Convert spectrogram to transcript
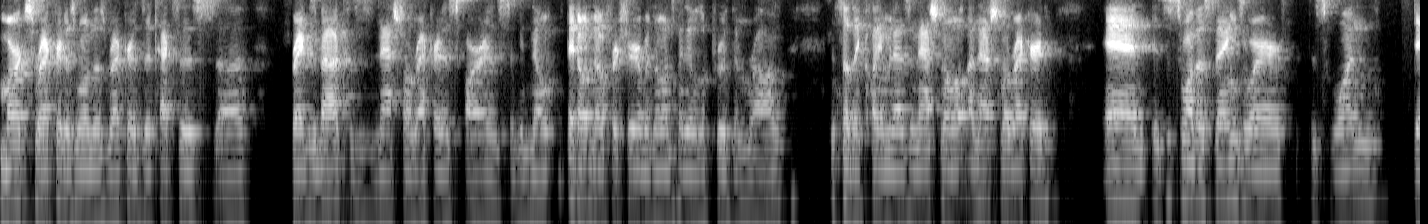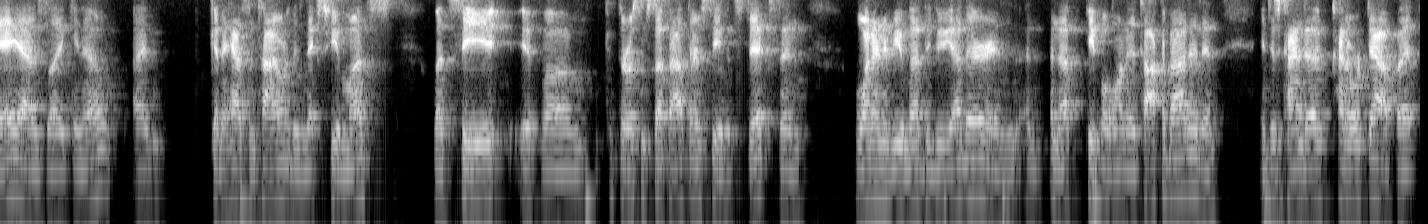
Mark's record is one of those records that Texas uh, brags about because it's a national record as far as I mean, no, they don't know for sure, but no one's been able to prove them wrong, and so they claim it as a national a national record. And it's just one of those things where this one day I was like, you know, I'm gonna have some time over these next few months. Let's see if um, can throw some stuff out there, see if it sticks. And one interview led to the other, and, and enough people wanted to talk about it, and it just kind of kind of worked out. But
